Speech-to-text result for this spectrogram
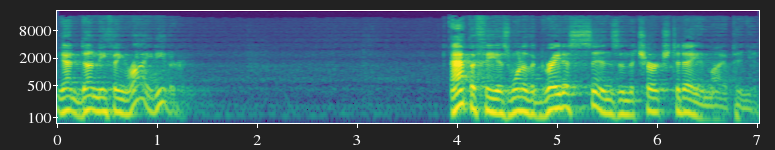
You haven't done anything right either. Apathy is one of the greatest sins in the church today, in my opinion.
